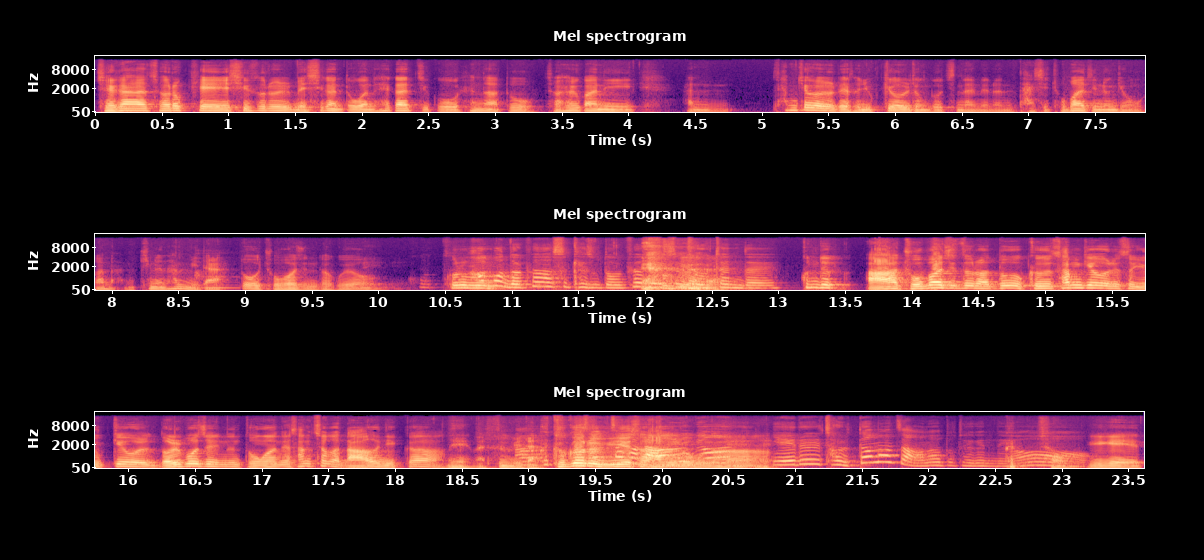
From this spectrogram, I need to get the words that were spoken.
제가 저렇게 시술을 몇 시간 동안 해가지고 해놔도 저 혈관이 한 3개월에서 6개월 정도 지나면은 다시 좁아지는 경우가 많기는 합니다. 또 좁아진다고요? 네. 그러면 한 번 넓혀놨으면 계속 넓혀져 있으면 좋을 텐데. 근데 아 좁아지더라도 그 3개월에서 6개월 넓어져 있는 동안에 상처가 나으니까 네, 맞습니다. 그쵸. 그거를 상처가 위해서 하는 나으면 거구나. 얘를 절단하지 않아도 되겠네요. 그렇죠. 이게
